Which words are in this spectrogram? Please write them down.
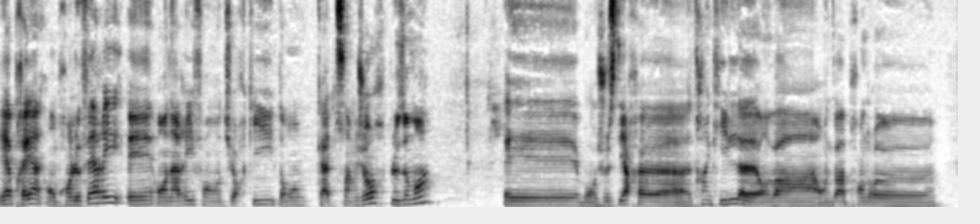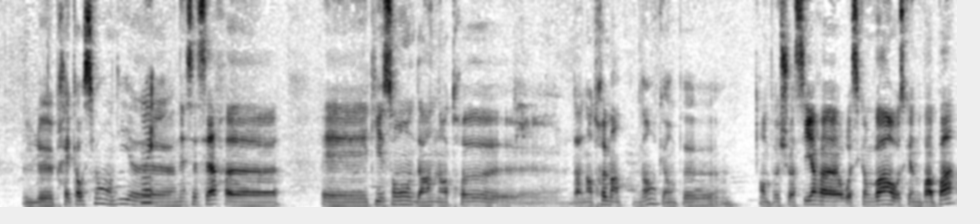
Et après, on prend le ferry et on arrive en Turquie dans 4-5 jours, plus ou moins. Et bon, juste dire, euh, tranquille, euh, on va, on va prendre euh, le précautions, on dit, nécessaires et qui sont dans notre, dans notre main. Donc, on peut, on peut choisir euh, où est-ce qu'on va, où est-ce qu'on ne va pas.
